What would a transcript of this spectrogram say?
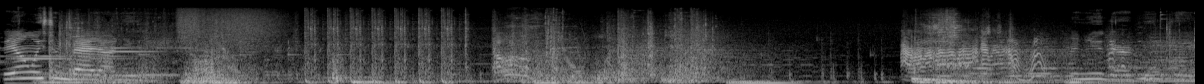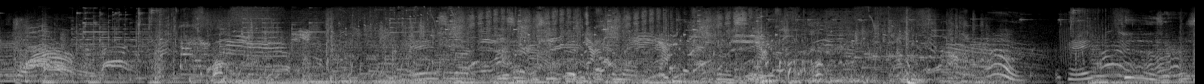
They always turn bad on you. I knew there would be a thing. These good at the moment. Let me see. Oh, okay, two losers.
